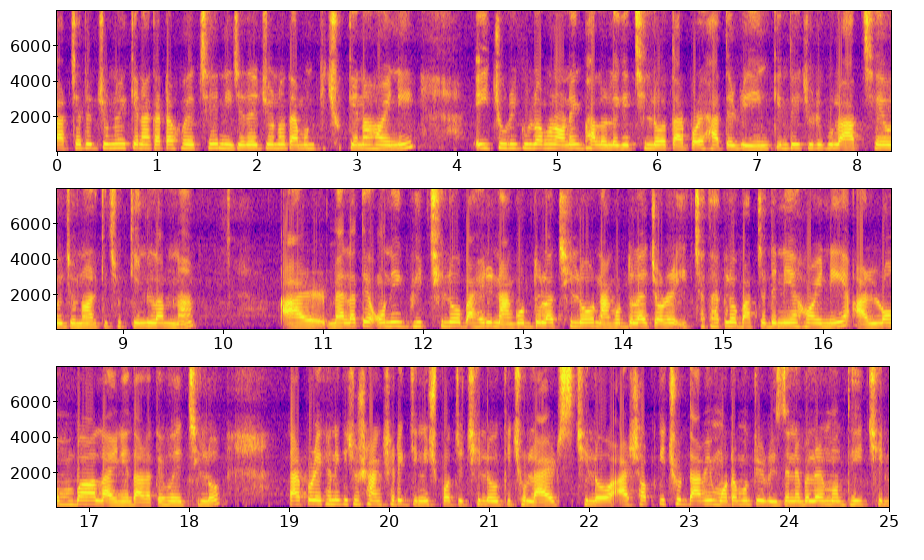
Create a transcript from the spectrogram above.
বাচ্চাদের জন্যই কেনাকাটা হয়েছে, নিজেদের জন্য তেমন কিছু কেনা হয়নি। এই চুড়িগুলো আমার অনেক ভালো লেগেছিল, তারপরে হাতের রিং, কিন্তু এই চুড়িগুলো আছে, ওই জন্য আর কিছু কিনলাম না। আর মেলাতে অনেক ভিড় ছিল, বাইরে নাগরদোলা ছিল, নাগরদোলায় চড়ার ইচ্ছা থাকলেও বাচ্চাদের নিয়ে হয়নি, আর লম্বা লাইনে দাঁড়াতে হয়েছিল। তারপর এখানে কিছু সাংসারিক জিনিসপত্র ছিল, কিছু লাইটস ছিল, আর সব কিছুর দামই মোটামুটি রিজনেবলের মধ্যেই ছিল।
